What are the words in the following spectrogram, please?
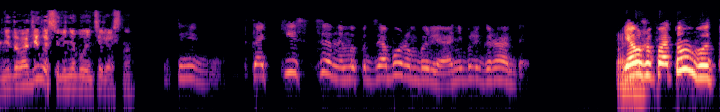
Не доводилось или не было интересно? Ты какие сцены мы под забором были, они были гранды. Понятно. Я уже потом вот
